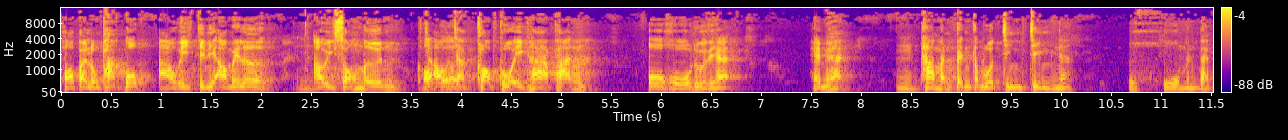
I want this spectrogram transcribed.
พอไปโรงพักปุ๊บเอาอีกทีนี้เอาไม่เลิก เอาอีกสองหมื่นขอจะเอาเพิ่มจากครอบครัวอีกห้าพันโอ้โหดูสิฮะเห็นไหมฮะอืมถ้ามันเป็นตำรวจจริง ๆ นะโอ้โหมันแบบ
